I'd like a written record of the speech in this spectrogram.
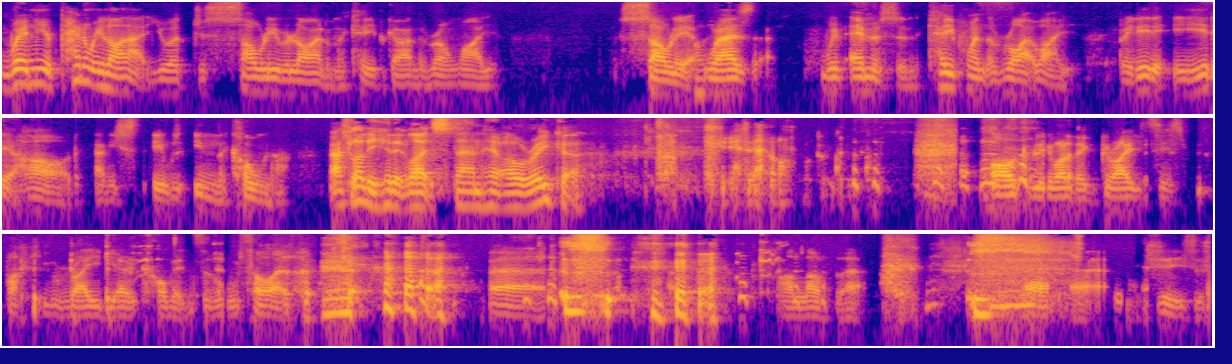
when you penalty like that, you are just solely relying on the keeper going the wrong way, solely. Whereas with Emerson, keeper went the right way, but he did it. He hit it hard, and he it was in the corner. That's Bloody hit it like Stan hit Ulrika. you know. Arguably one of the greatest fucking radio comments of all time. Uh, I love that. Uh, uh, Jesus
